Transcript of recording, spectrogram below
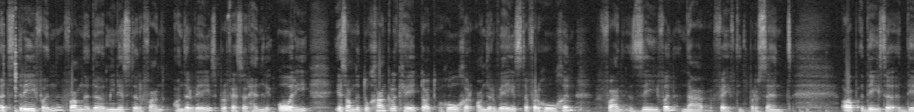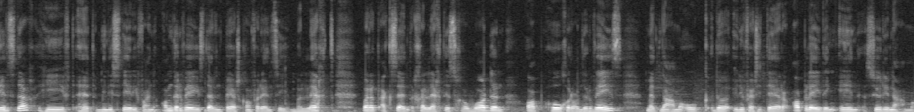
Het streven van de minister van Onderwijs, professor Henry Ori, is om de toegankelijkheid tot hoger onderwijs te verhogen van 7 naar 15 procent. Op deze dinsdag heeft het ministerie van Onderwijs een persconferentie belegd, waar het accent gelegd is geworden op hoger onderwijs, met name ook de universitaire opleiding in Suriname.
